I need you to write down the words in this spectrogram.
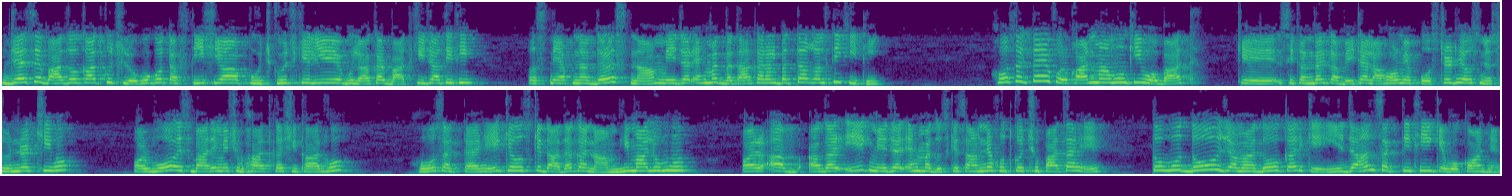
جیسے بعض اوقات کچھ لوگوں کو تفتیش یا پوچھ گچھ کے لیے بلا کر بات کی جاتی تھی۔ اس نے اپنا درست نام میجر احمد بتا کر البتہ غلطی کی تھی۔ ہو سکتا ہے فرقان ماموں کی وہ بات کہ سکندر کا بیٹا لاہور میں پوسٹڈ ہے، اس نے سن رکھی ہو اور وہ اس بارے میں شبہات کا شکار ہو۔ ہو سکتا ہے کہ اس کے دادا کا نام بھی معلوم ہو۔ اور اب اگر ایک میجر احمد اس کے سامنے خود کو چھپاتا ہے، تو وہ دو جمع دو کر کے یہ جان سکتی تھی کہ وہ کون ہے۔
